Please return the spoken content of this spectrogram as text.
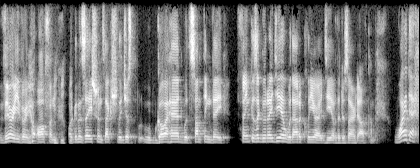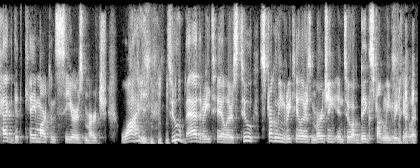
Very, very often, organizations actually just go ahead with something they think is a good idea without a clear idea of the desired outcome why the heck did Kmart and Sears merge? Why? two bad retailers, two struggling retailers merging into a big struggling retailer.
